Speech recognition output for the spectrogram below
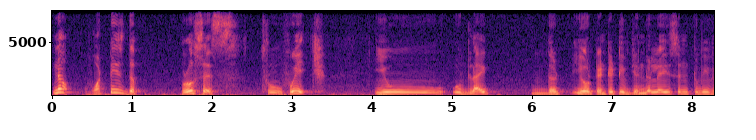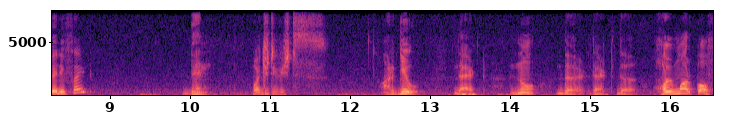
Now, what is the process through which you would like your tentative generalization to be verified? Then positivists argue that no, the, that the hallmark of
